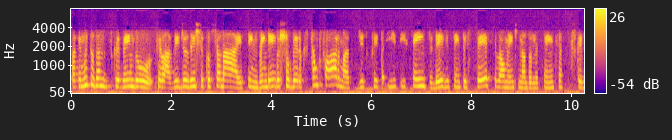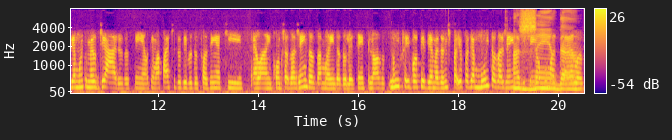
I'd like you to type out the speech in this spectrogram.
passei muitos anos escrevendo, sei lá, vídeos institucionais, sim, vendendo chuveiro. São formas de escrita e, e sempre, desde sempre, especialmente na adolescência, escrevia muito meus diários, assim. Tenho uma parte do livro do Sozinha que ela encontra as agendas da mãe da adolescência. E nós, não sei você, Bia, mas a gente, eu fazia muitas agendas agenda. tem algumas delas.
